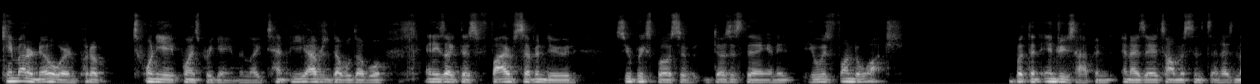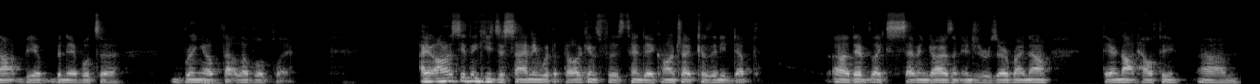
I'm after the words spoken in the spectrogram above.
came out of nowhere and put up 28 points per game and like 10. He averaged a double double, and he's like this five seven dude, super explosive, does his thing, and it, it was fun to watch but then injuries happened, and Isaiah Thomas since then has not be, been able to bring up that level of play. I honestly think he's just signing with the Pelicans for this 10 day contract because they need depth. Uh, they have like seven guys on injured reserve right now. They're not healthy. Um,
